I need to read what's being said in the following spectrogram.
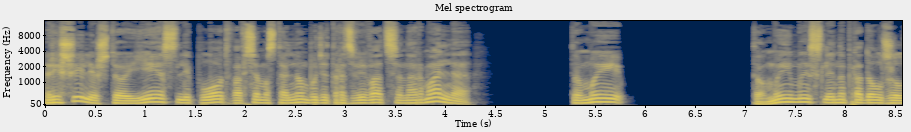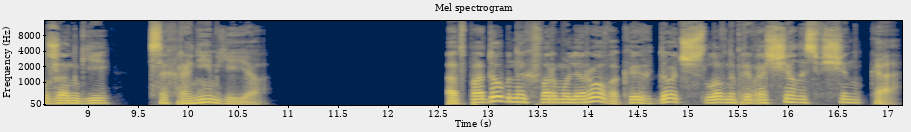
Решили, что если плод во всем остальном будет развиваться нормально, то мы... То мы, мысленно продолжил Жанги, сохраним ее. От подобных формулировок их дочь словно превращалась в щенка.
